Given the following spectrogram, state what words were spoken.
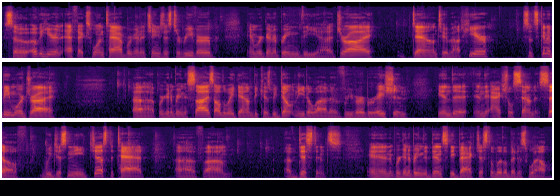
So over here in the FX1 tab, we're going to change this to reverb, and we're going to bring the uh, dry down to about here. So it's going to be more dry. Uh, we're going to bring the size all the way down because we don't need a lot of reverberation in the in the actual sound itself. We just need just a tad of um, of distance, and we're going to bring the density back just a little bit as well.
